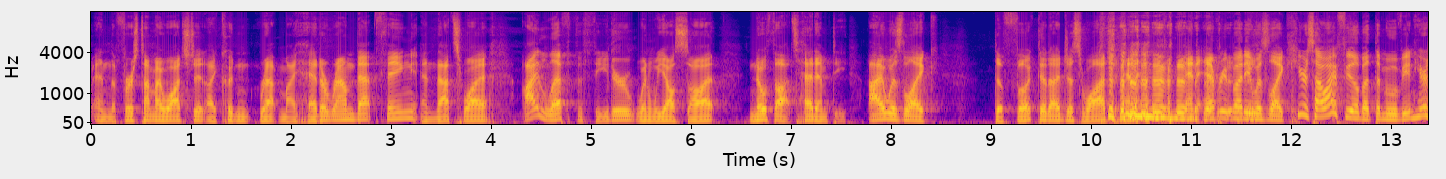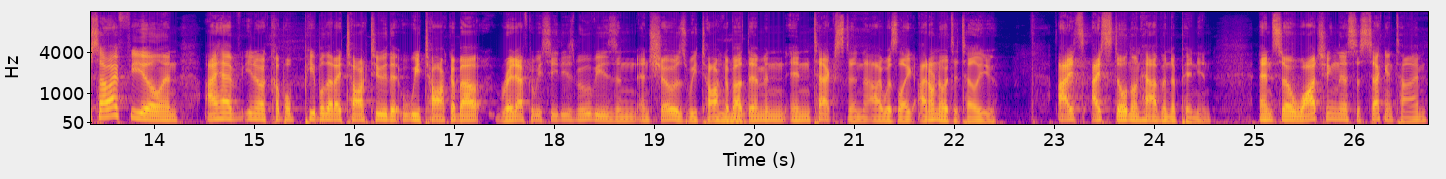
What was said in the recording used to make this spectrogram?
and the first time I watched it I couldn't wrap my head around that thing and that's why I left the theater when we all saw it no thoughts head empty I was like the fuck did I just watch? And, and everybody was like, here's how I feel about the movie, and here's how I feel. And I have, you know, a couple people that I talk to that we talk about right after we see these movies and, and shows. We talk about mm-hmm. them in, in text. And I was like, I don't know what to tell you. I, I still don't have an opinion. And so watching this a second time,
